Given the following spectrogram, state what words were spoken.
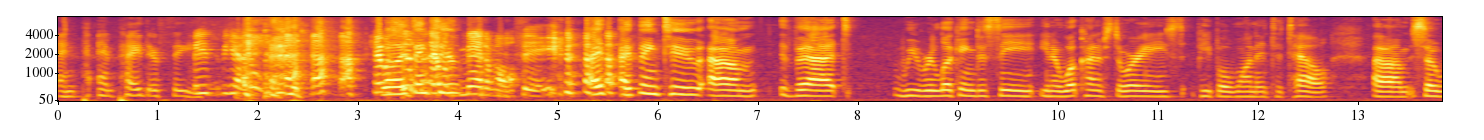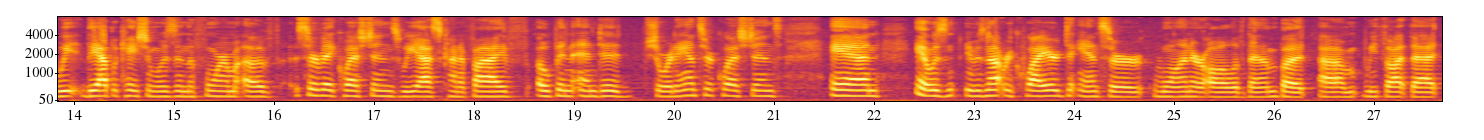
And p- and pay their fee. It- yeah. it Well, I was just think it was minimal fee. I, I think too um, that we were looking to see, you know, what kind of stories people wanted to tell. Um, so we, the application was in the form of survey questions. We asked kind of five open-ended short answer questions, and you know, it was it was not required to answer one or all of them, but um, we thought that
